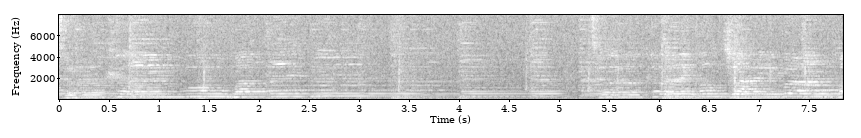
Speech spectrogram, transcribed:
เธอเคยรู้ไหม เธอเคยเข้าใจบ้างไหม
